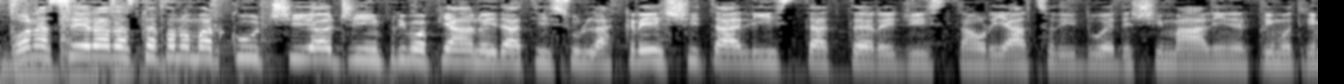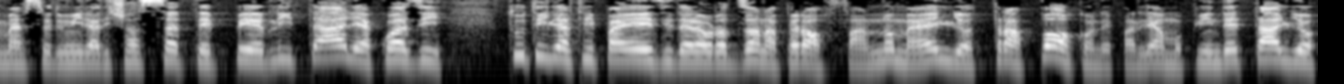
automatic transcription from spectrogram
Buonasera da Stefano Marcucci. Oggi in primo piano i dati sulla crescita. L'Istat registra un rialzo di due decimali nel primo trimestre 2017 per l'Italia. Quasi tutti gli altri paesi dell'Eurozona però fanno meglio. Tra poco ne parliamo più in dettaglio.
